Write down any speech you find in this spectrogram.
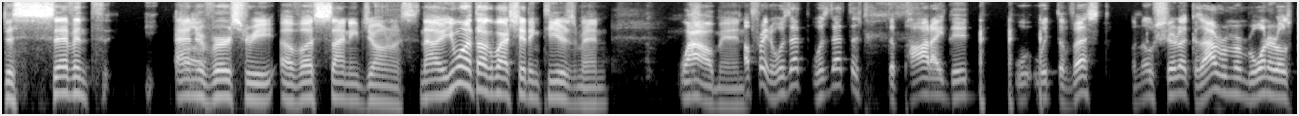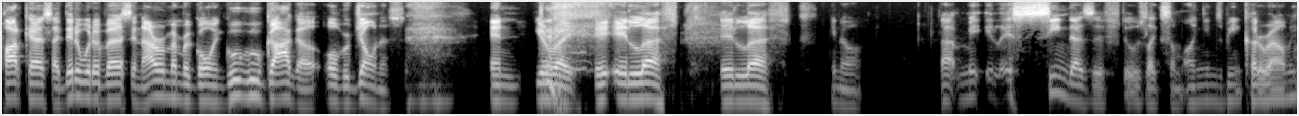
the seventh anniversary of us signing Jonas. Now, you want to talk about shedding tears, man? Wow, man. Alfredo, was that was that the the pod I did w- with the vest with no shirt? Because I remember one of those podcasts. I did it with a vest, and I remember going goo goo gaga over Jonas. And you're right, it, it left. It left. You know, that me. It, seemed as if there was like some onions being cut around me.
